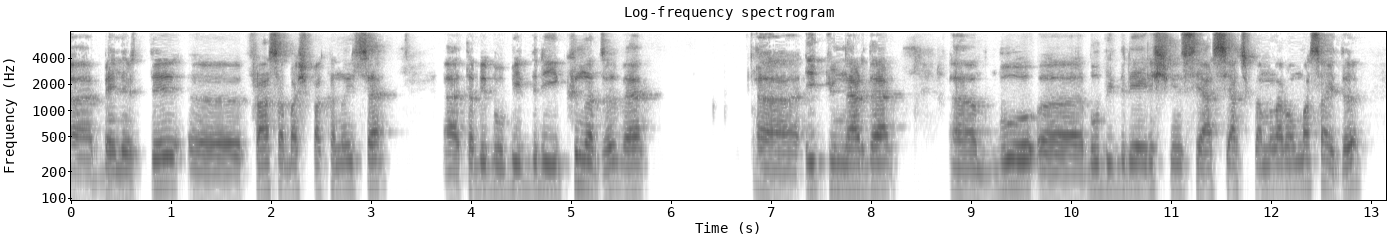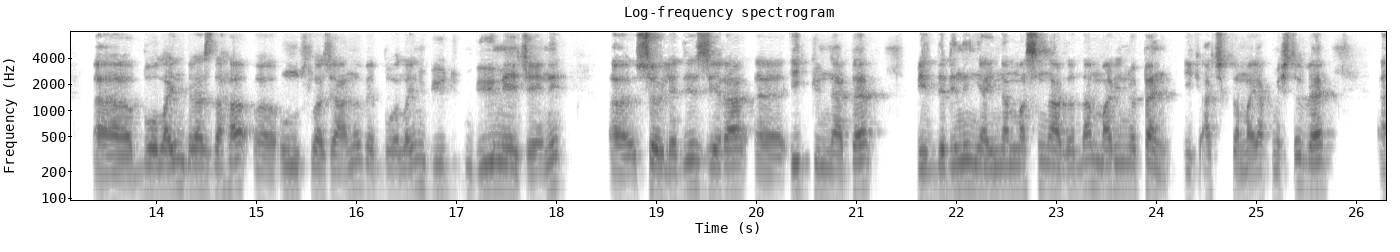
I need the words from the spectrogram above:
e, belirtti. E, Fransa Başbakanı ise e, tabii bu bildiriyi kınadı ve e, ilk günlerde e, bu e, bu bildiriye ilişkin siyasi açıklamalar olmasaydı e, bu olayın biraz daha e, unutulacağını ve bu olayın büyü, büyümeyeceğini e, söyledi. Zira e, ilk günlerde bildirinin yayınlanmasının ardından Marine Le Pen ilk açıklama yapmıştı ve e,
